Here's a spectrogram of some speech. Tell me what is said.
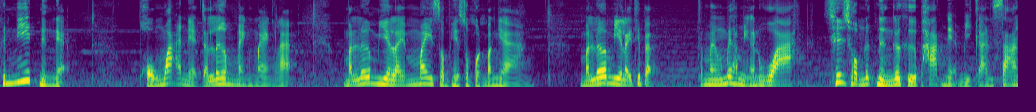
ขึ้นนิดนึงเนี่ยผมว่าอันเนี่ยจะเริ่มแหม่งๆแล้วมันเริ่มมีอะไรไม่สมเหตุสมผลบางอย่าง มันเริ่มมีอะไรที่แบบทำไมมึงไม่ทำอย่างนั้นวะชื่นชมนึกหนึ่งก็คือภาคเนี่ยมีการสร้าง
